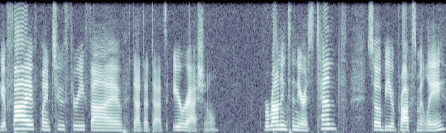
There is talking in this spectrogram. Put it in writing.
get 5.235 dot dot dot. It's irrational. We're rounding to the nearest tenth, so it'd be approximately,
